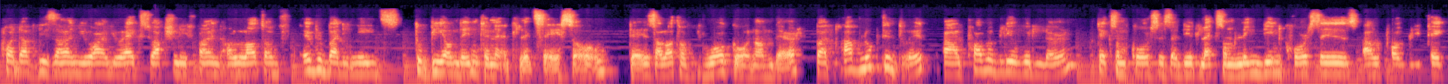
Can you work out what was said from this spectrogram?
product design, UI, UX, you actually find a lot of everybody needs to be on the internet, let's say. So there's a lot of work going on there. But I've looked into it. I'll probably will learn, take some courses. I did like some LinkedIn courses. I'll probably take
